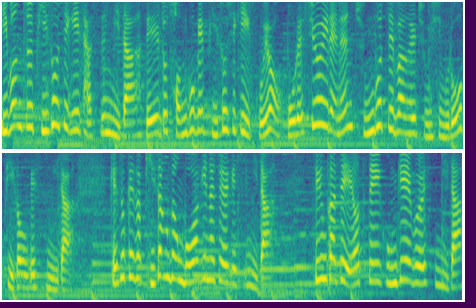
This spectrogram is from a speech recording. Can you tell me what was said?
이번 주 비 소식이 잦습니다. 내일도 전국에 비 소식이 있고요. 모레 수요일에는 중부 지방을 중심으로 비가 오겠습니다. 계속해서 기상 정보 확인하셔야겠습니다. 지금까지 에어투데이 공개해 보였습니다.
